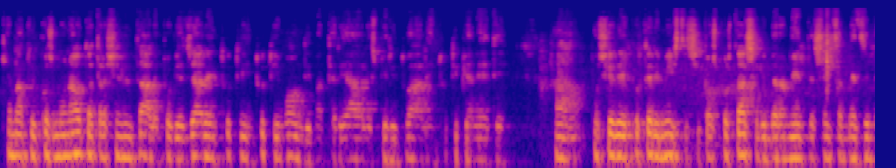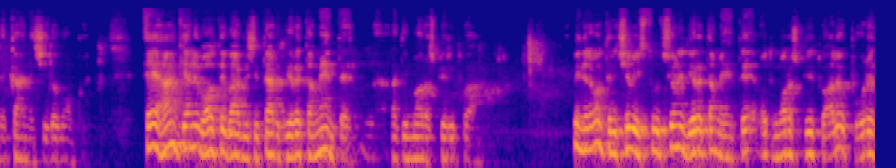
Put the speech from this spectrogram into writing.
chiamato il cosmonauta trascendentale, può viaggiare in tutti, in tutti i mondi materiali, spirituali, in tutti i pianeti, ha, possiede poteri mistici, può spostarsi liberamente senza mezzi meccanici dovunque. E anche alle volte va a visitare direttamente la dimora spirituale. Quindi alle volte riceve istruzioni direttamente o dimora spirituale oppure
